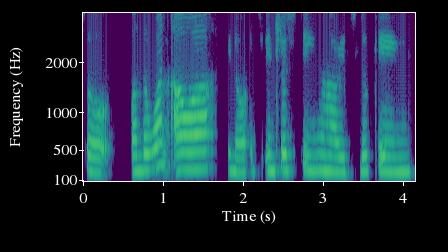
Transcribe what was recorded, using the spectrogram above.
So on the one hour, you know, it's interesting how it's looking.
